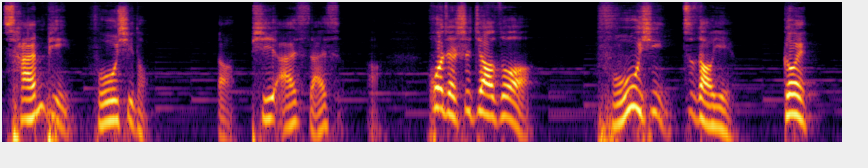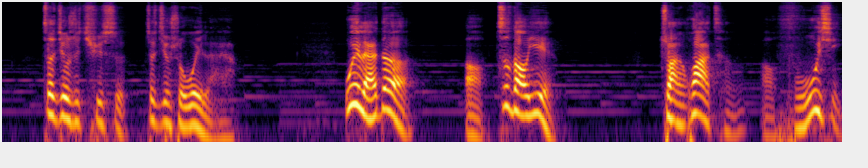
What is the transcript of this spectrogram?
产品服务系统，啊，PSS 啊，或者是叫做服务性制造业。各位，这就是趋势，这就是未来啊！未来的啊制造业转化成啊服务性，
